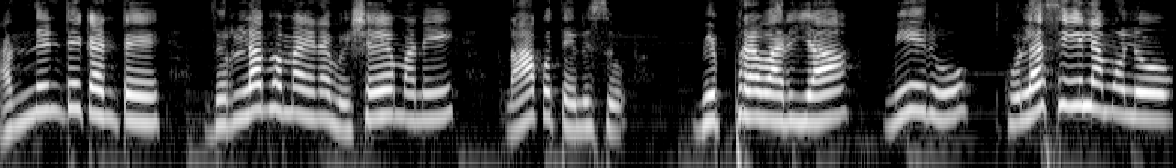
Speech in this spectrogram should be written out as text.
అన్నింటికంటే దుర్లభమైన విషయమని నాకు తెలుసు. విప్రవర్య మీరు కులశీలములు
